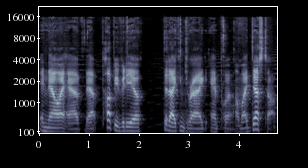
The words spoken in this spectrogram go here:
and now I have that puppy video that I can drag and put on my desktop.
